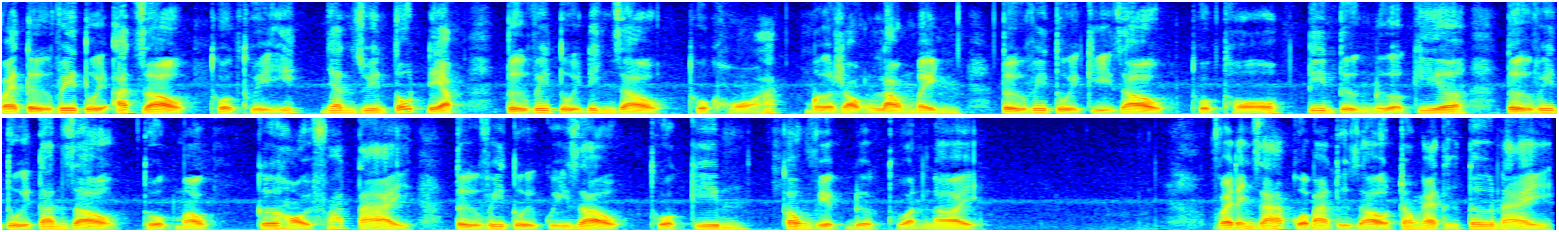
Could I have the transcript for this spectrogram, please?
Về tử vi tuổi Ất Dậu thuộc thủy, nhân duyên tốt đẹp, tử vi tuổi Đinh Dậu thuộc hỏa, mở rộng lòng mình, tử vi tuổi Kỷ Dậu thuộc thổ, tin tưởng nửa kia, tử vi tuổi Tân Dậu thuộc mộc, cơ hội phát tài, tử vi tuổi Quý Dậu thuộc kim, công việc được thuận lợi. Về đánh giá của bạn tuổi Dậu trong ngày thứ tư này,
